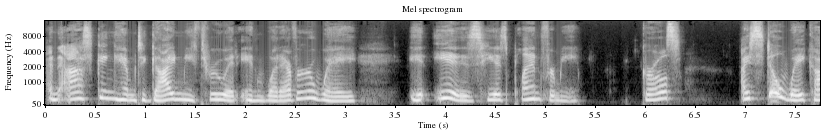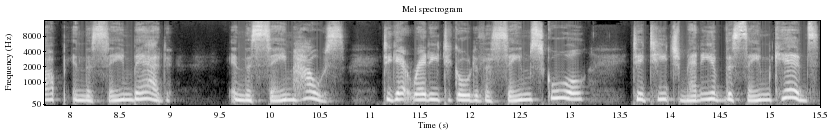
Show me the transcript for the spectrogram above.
and asking Him to guide me through it in whatever way it is He has planned for me. Girls, I still wake up in the same bed, in the same house, to get ready to go to the same school, to teach many of the same kids,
